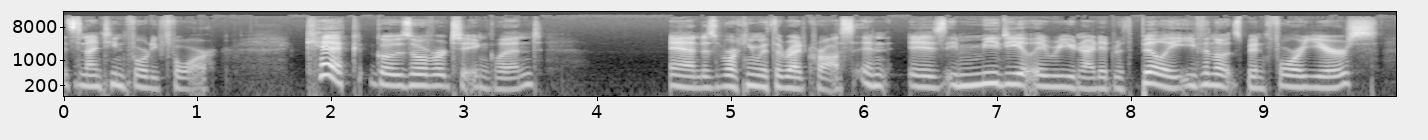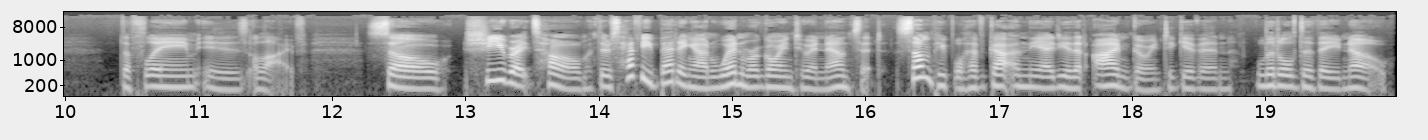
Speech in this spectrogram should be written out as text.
It's 1944. Kick goes over to England and is working with the Red Cross and is immediately reunited with Billy, even though it's been four years. The flame is alive. So she writes home There's heavy betting on when we're going to announce it. Some people have gotten the idea that I'm going to give in. Little do they know.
